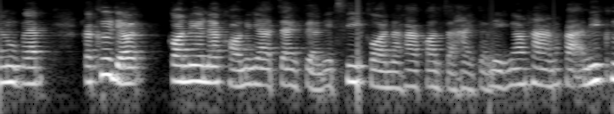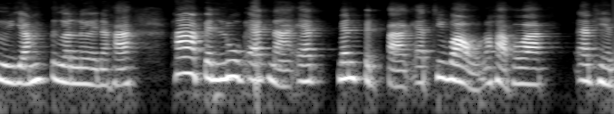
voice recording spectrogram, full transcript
ดรูปแอดก็คือเดี๋ยวก่อนอื่นนะขออนุญาตแจ้งเตือน FC ก่อนนะคะ ก่อนจะให้ตัวเลขแนวทางนะคะ อันนี้คือย้ำเตือนเลยนะคะ ถ้าเป็นรูปแอดหนาแอดแม่นเป็นปากแอดที่เว้านะคะเพราะว่าแอดเห็น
